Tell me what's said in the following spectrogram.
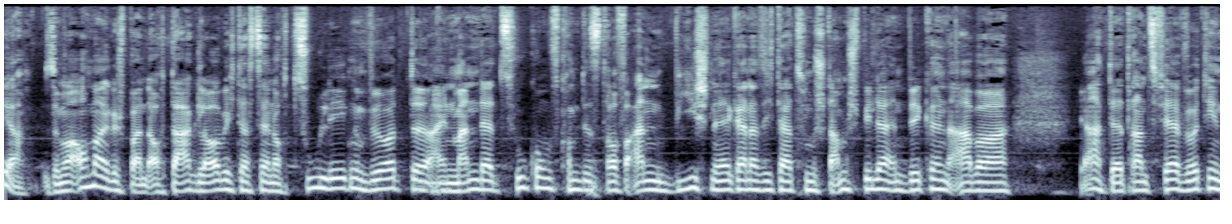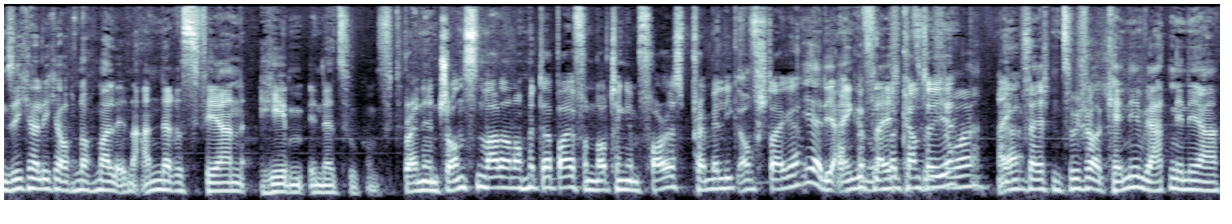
Ja, sind wir auch mal gespannt. Auch da glaube ich, dass der noch zulegen wird. Äh, ein Mann der Zukunft kommt jetzt darauf an, wie schnell kann er sich da zum Stammspieler entwickeln. Aber ja, der Transfer wird ihn sicherlich auch noch mal in andere Sphären heben in der Zukunft. Brandon Johnson war da noch mit dabei von Nottingham Forest, Premier League Aufsteiger. Ja, die eingefleischten Zuschauer, eingefleischten Zuschauer kennen ihn. Wir hatten ihn ja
